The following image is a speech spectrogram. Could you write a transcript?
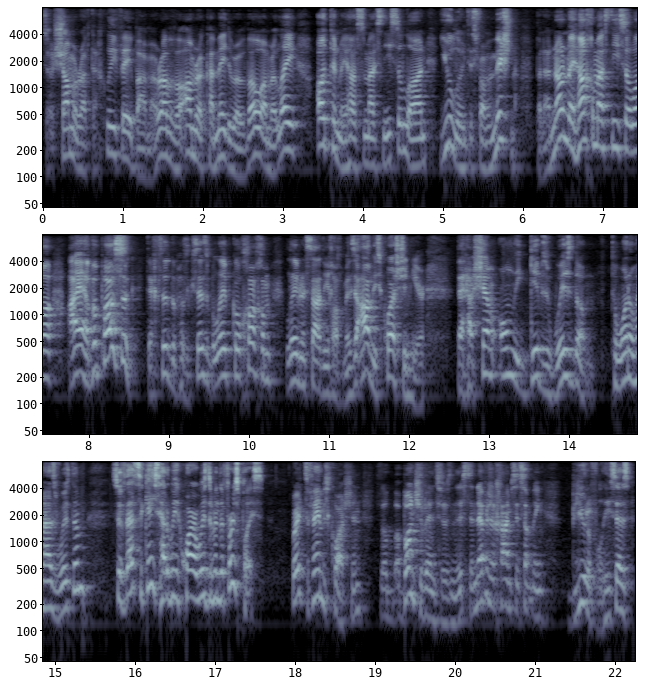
So Shama Rav Tachlife, Bar Marav, Amra Kamed Ravo, Amra Le, Otan Mehasamas Nisalan, you learned this from a Mishnah. But Anon Mehachamas Nisala, I have a Pasuk. The Pasuk says, Belev Kol Chacham, Lev Nasadi Chacham. There's an obvious question here that Hashem only gives wisdom to one who has wisdom. So if that's the case, how do we acquire wisdom in the first place? Right? It's a famous question. There's a bunch of answers in this. And Nefesh HaChaim says something beautiful. He says,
